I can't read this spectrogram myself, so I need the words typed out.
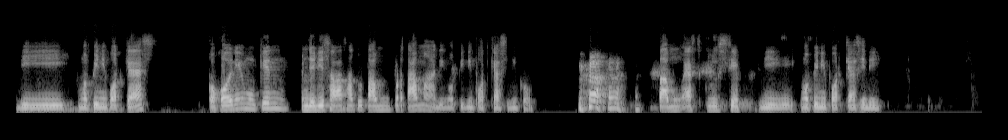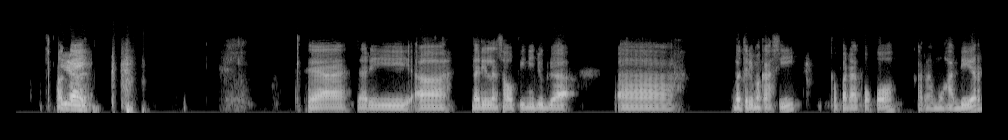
di Ngopini Podcast. Koko ini mungkin menjadi salah satu tamu pertama di Ngopini Podcast ini kok. tamu eksklusif di Ngopini Podcast ini. Oke. Okay. Ya. Saya dari uh, dari Lensa Opini juga uh, berterima kasih kepada Koko karena mau hadir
